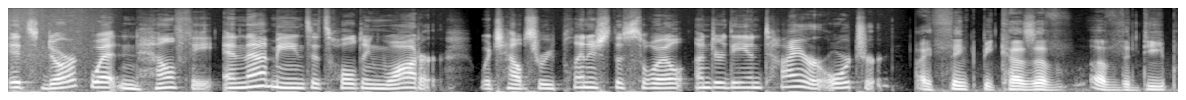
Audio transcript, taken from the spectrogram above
It's dark, wet, and healthy, and that means it's holding water, which helps replenish the soil under the entire orchard. I think because of, of the deep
